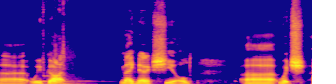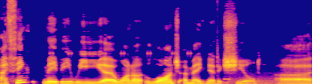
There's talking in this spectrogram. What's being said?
Uh, we've got magnetic shield, uh, which I think maybe we uh, want to launch a magnetic shield. Uh,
